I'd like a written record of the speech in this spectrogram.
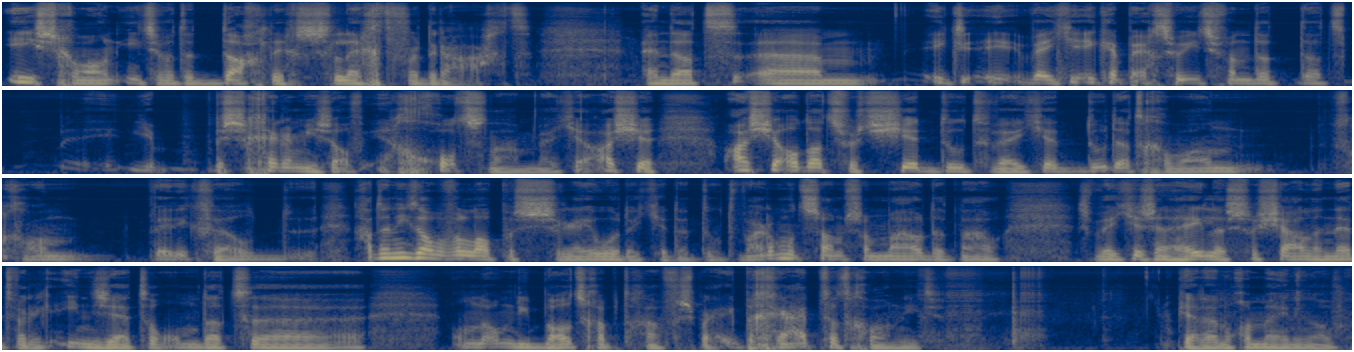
Is gewoon iets wat het daglicht slecht verdraagt. En dat, um, ik, weet je, ik heb echt zoiets van dat, dat je bescherm jezelf in godsnaam, weet je. Als je, als je al dat soort shit doet, weet je, doe dat gewoon, gewoon weet ik veel. Ga er niet over lopen schreeuwen dat je dat doet. Waarom moet Samson Mao dat nou, weet je, zijn hele sociale netwerk inzetten om dat, uh, om, om die boodschap te gaan verspreiden? Ik begrijp dat gewoon niet. Heb jij daar nog een mening over?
